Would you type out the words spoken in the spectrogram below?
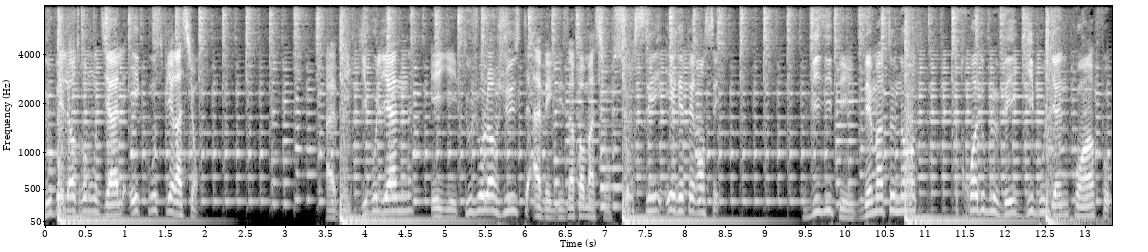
nouvel ordre mondial et conspiration. Avec Guy Boulian, ayez toujours l'heure juste avec des informations sourcées et référencées. Visitez dès maintenant www.guyboulian.info.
